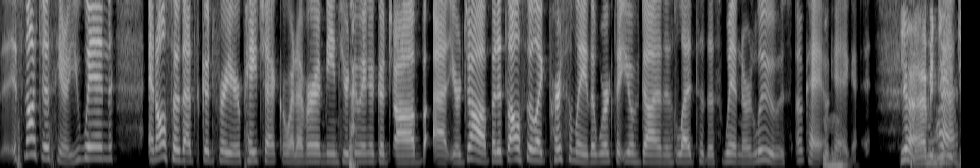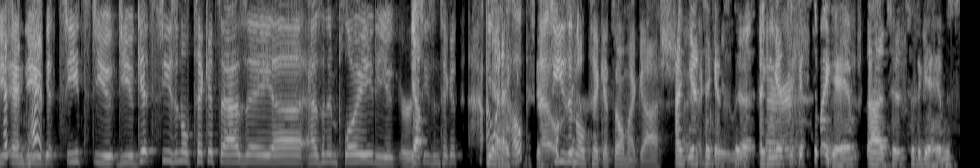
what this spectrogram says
it's not just, you know, you win and also that's good for your paycheck or whatever it means you're doing a good job at your job but it's also like personally the work that you have done has led to this win or lose okay okay mm-hmm. I get it. yeah i mean yeah, do you, do you and intense. do you get seats do you do you get seasonal tickets as a uh, as an employee do you or yep. season tickets i yeah, would I hope so seasonal tickets oh my gosh i can get I, tickets I to i can get tickets to my game uh, to, to the games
